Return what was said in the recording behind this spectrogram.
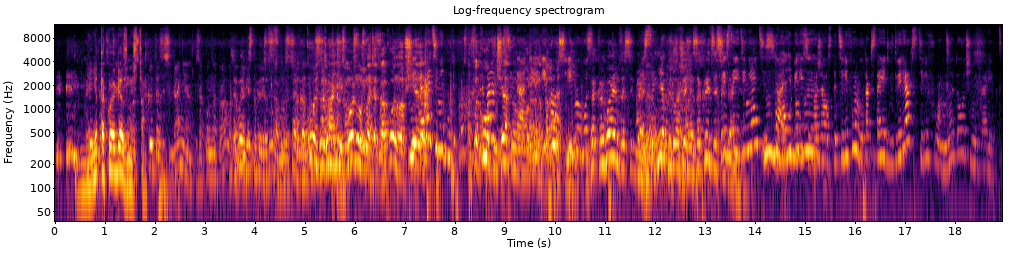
У меня Коллеги, нет такой обязанности. Открытое заседание, законное право, самое, присутствовать. А какой журналист? Можно узнать, от какой он Нет, вообще... давайте не будем, просто От какого печатного органа, либо, какого либо вот Закрываем заседание. Присоединяйтесь. У меня предложение закрыть заседание. присоединяйтесь, Ну да, но либо уберите, вы- пожалуйста, телефон, вот так стоять в дверях с телефоном, ну это очень некорректно.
